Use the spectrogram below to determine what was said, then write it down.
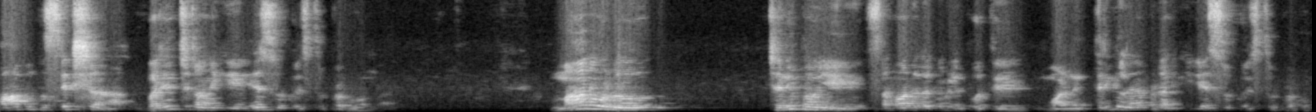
పాపపు శిక్ష భరించడానికి యేసుక్రీస్తు ప్రభు ఉన్నారు. మానవులు చనిపోయి సమాధులకు వెళ్ళిపోతే వాళ్ళని తిరిగి లేపడానికి యేసుక్రీస్తు ప్రభు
